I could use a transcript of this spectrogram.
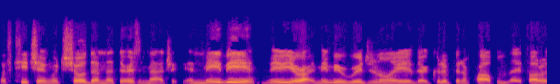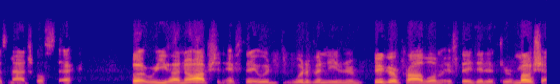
of teaching which showed them that there isn't magic. And maybe maybe you're right. Maybe originally there could have been a problem. They thought it was magical stick, but you had no option. If they would would have been even a bigger problem if they did it through Moshe.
